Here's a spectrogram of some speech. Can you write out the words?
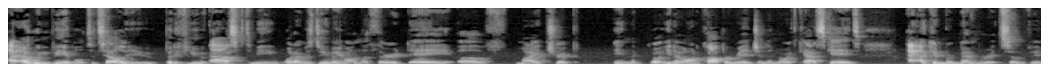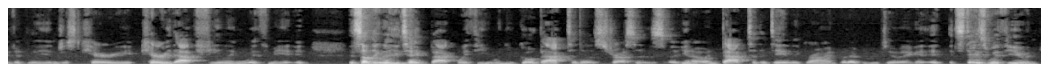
I, I wouldn't be able to tell you. But if you asked me what i was doing on the third day of my trip in the you know on copper ridge in the north cascades I, can remember it so vividly and just carry carry that feeling with me it, it's something that you take back with you when you go back to those stresses, uh, you know, and back to the daily grind, whatever you're doing. It, it stays with you, and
